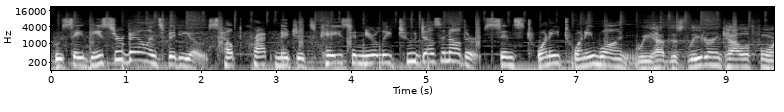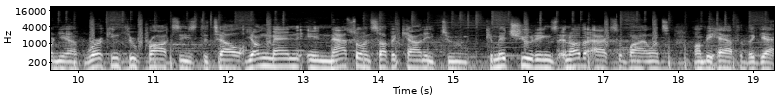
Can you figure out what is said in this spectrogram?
who say these surveillance videos helped crack Midget's case and nearly two dozen others since 2021. We have this leader in California working through proxies to tell young men in Nassau and Suffolk County to commit shootings and other acts of violence on behalf of the gang.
